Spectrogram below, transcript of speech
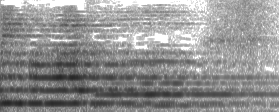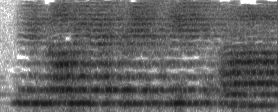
in pace. In nomine Christi. Amen.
